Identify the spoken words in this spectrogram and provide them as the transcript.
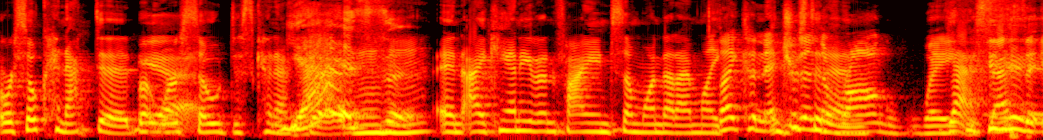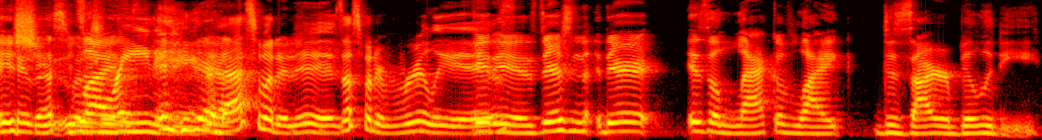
we're so connected, but Yeah. we're so disconnected. yes. Mm-hmm. Mm-hmm. And I can't even find someone that I'm like like connected in interested the wrong way. Yes. That's the issue. That's what like, draining. Yeah, that's what it is. That's what it really is. It is. There's n- there is a lack of like desirability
